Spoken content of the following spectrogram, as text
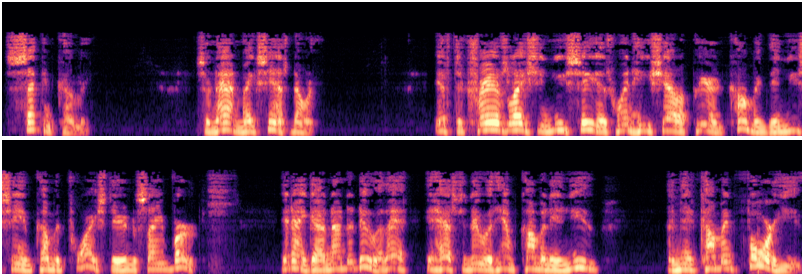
second coming. So now it makes sense, don't it? If the translation you see is when he shall appear in coming, then you see him coming twice there in the same verse. It ain't got nothing to do with that. It has to do with him coming in you and then coming for you.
